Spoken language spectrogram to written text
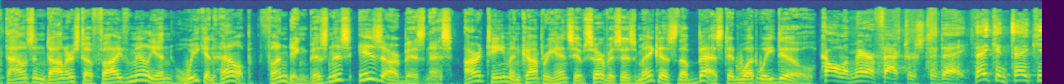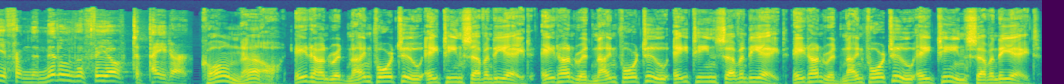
$5,000 to 5 million, we can help. Funding business is our business. Our team and comprehensive services make us the best at what we do. Call Amerifactors today. They can take you from the middle of the field to pay dirt. Call now 800 942 1878. 800 942 1878. 800 942 1878.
